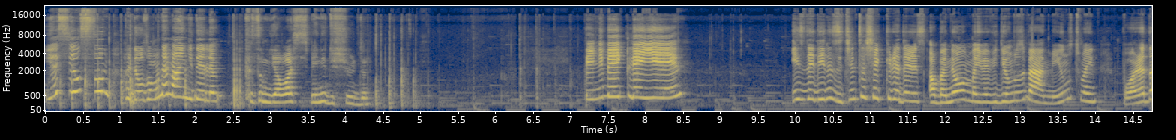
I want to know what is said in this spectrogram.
Yaşasın. Hadi o zaman hemen gidelim. Kızım yavaş beni düşürdün. Beni bekleyin. İzlediğiniz için teşekkür ederiz. Abone olmayı ve videomuzu beğenmeyi unutmayın. Bu arada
